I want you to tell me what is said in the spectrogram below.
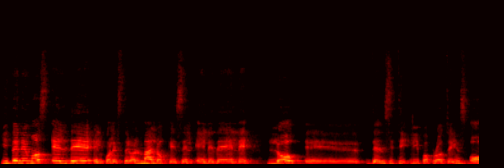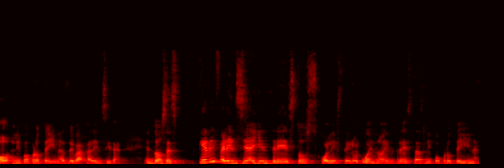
Y tenemos el de el colesterol malo, que es el LDL, Low eh, Density Lipoproteins o lipoproteínas de baja densidad. Entonces, ¿qué diferencia hay entre estos colesterol, bueno, entre estas lipoproteínas?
